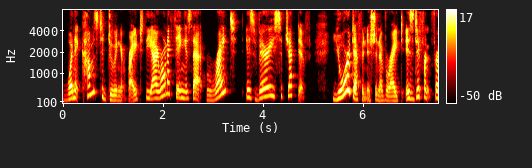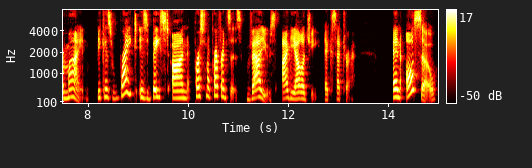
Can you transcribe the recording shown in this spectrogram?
When it comes to doing it right, the ironic thing is that right is very subjective. Your definition of right is different from mine because right is based on personal preferences, values, ideology, etc. And also,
